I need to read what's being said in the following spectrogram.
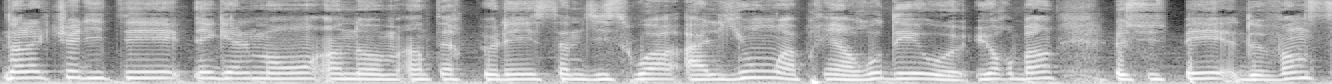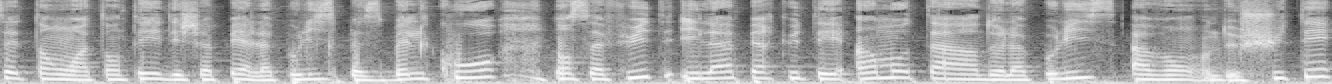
Dans l'actualité également, un homme interpellé samedi soir à Lyon après un rodéo urbain. Le suspect de 27 ans a tenté d'échapper à la police place Bellecour. Dans sa fuite, il a percuté un motard de la police avant de chuter.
